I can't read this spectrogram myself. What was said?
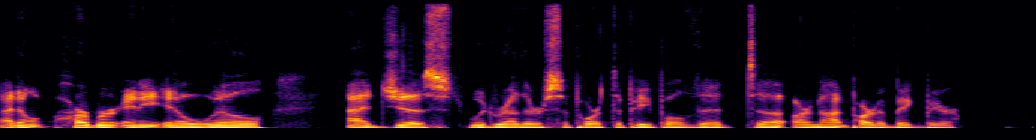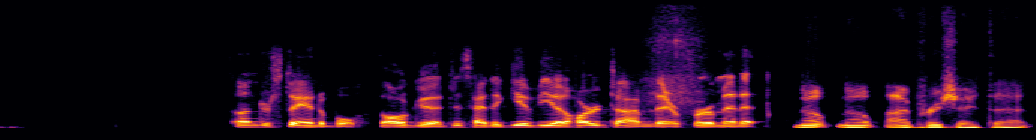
I don't harbor any ill will. I just would rather support the people that uh, are not part of Big Beer. Understandable. It's all good. Just had to give you a hard time there for a minute. Nope, nope. I appreciate that.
